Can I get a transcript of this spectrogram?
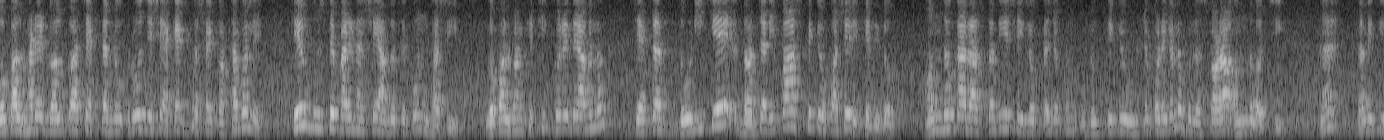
গোপাল ভাঁড়ের গল্প আছে, একটা লোক রোজ এসে এক এক ভাষায় কথা বলে, কেউ বুঝতে পারে না সে আদতে কোন ভাষী। গোপাল ভাঁড়কে ঠিক করে দেওয়া হলো, সে একটা দড়িকে দরজার ইপাশ থেকে ওপাশে রেখে দিল। অন্ধকার রাস্তা দিয়ে সেই লোকটা যখন ঢুকতে থেকে উল্টে পড়ে গেল বলে সরা অন্ধ আছি। হ্যাঁ তাহলে কি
